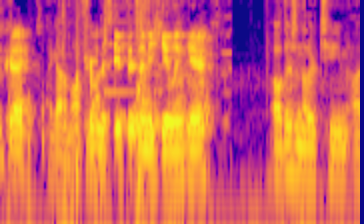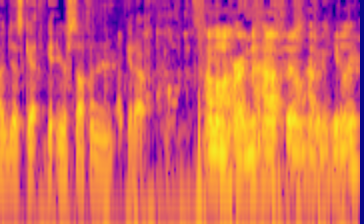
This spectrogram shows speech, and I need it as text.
Okay. I got him off. I'm Trying to see if there's any healing here. Oh, there's another team. Uh, just get get your stuff and get out. I'm on a heart and a half. I don't have any healing.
